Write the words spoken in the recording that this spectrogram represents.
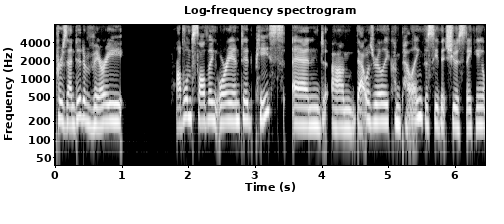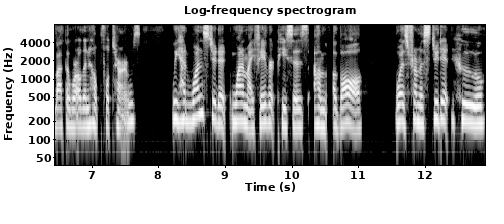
presented a very problem solving oriented piece. And um, that was really compelling to see that she was thinking about the world in hopeful terms. We had one student, one of my favorite pieces um, of all was from a student who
